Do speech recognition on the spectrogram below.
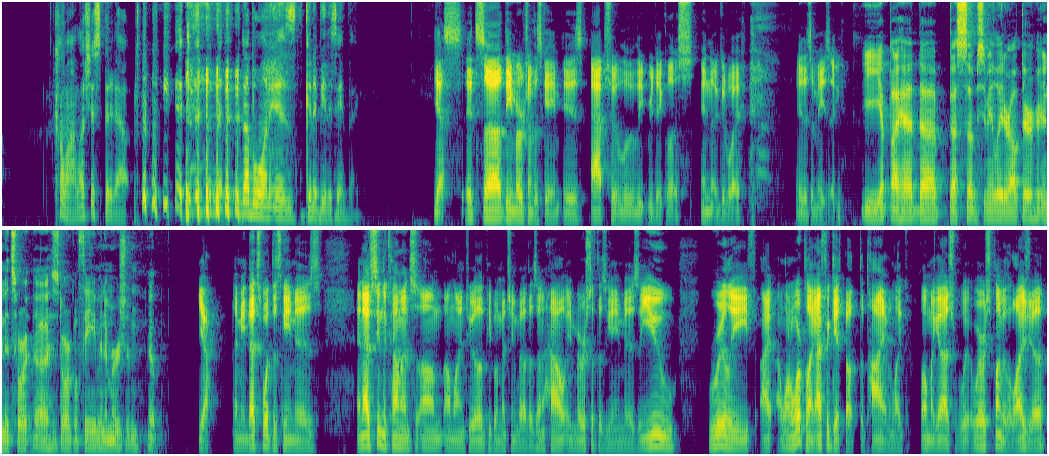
Come on, let's just spit it out. the number one is going to be the same thing. Yes, it's uh, the immersion of this game is absolutely ridiculous in a good way. it is amazing. Yep, I had uh, best sub simulator out there in its uh, historical theme and immersion. Yep. Yeah, I mean that's what this game is, and I've seen the comments on online too. Other people mentioning about this and how immersive this game is. You really, I when we're playing, I forget about the time. Like, oh my gosh, we, we were playing with Elijah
